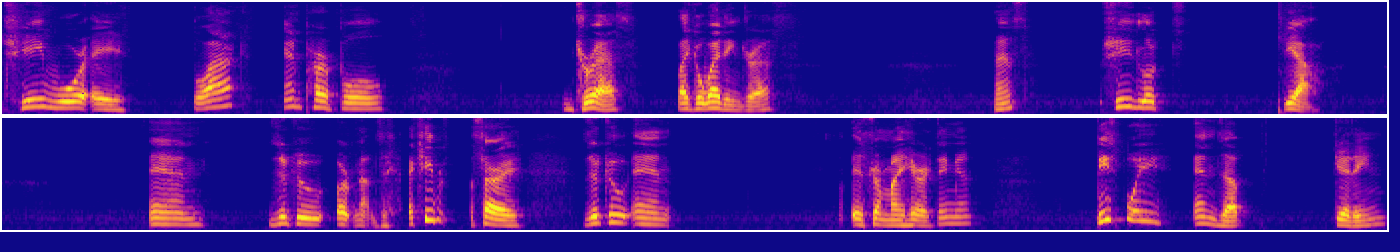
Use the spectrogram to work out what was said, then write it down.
She wore a black and purple dress, like a wedding dress. Yes. She looked, yeah and Zuko, or not, I keep, sorry, Zuko and is from My Hero Academia. Beast Boy ends up getting,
